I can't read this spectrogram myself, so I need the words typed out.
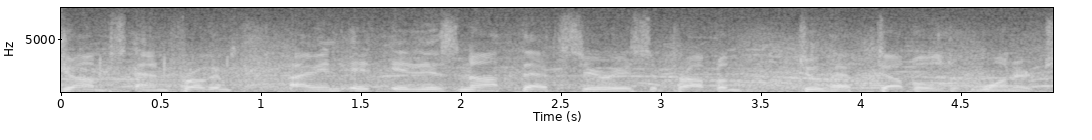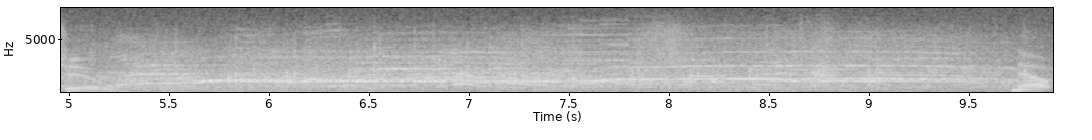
jumps and programs, I mean, it, it is not that serious a problem to have doubled one or two. Now,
